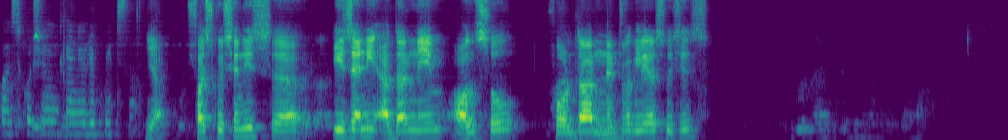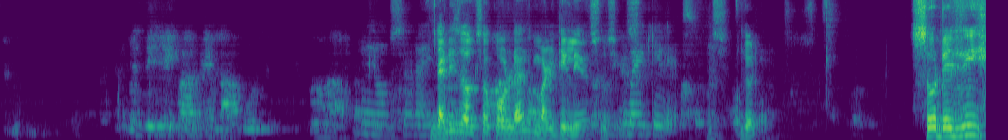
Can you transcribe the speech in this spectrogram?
First question, can you repeat, sir? Yeah. First question is, uh, is any other name also for the network layer switches? No, sir. I That is also called as multi-layer switches. multi-layer. Good. So Daisy,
